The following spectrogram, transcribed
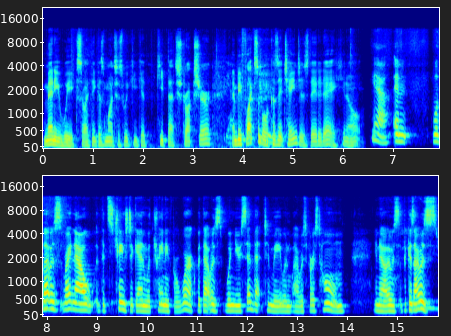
many weeks. So i think as much as we can get keep that structure yeah. and be flexible because it changes day to day you know? Yeah and well, that was right now, it's changed again with training for work, but that was when you said that to me when I was first home. You know, it was because I was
